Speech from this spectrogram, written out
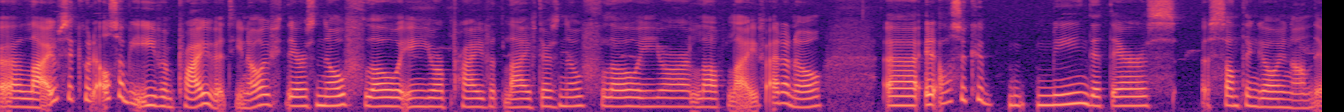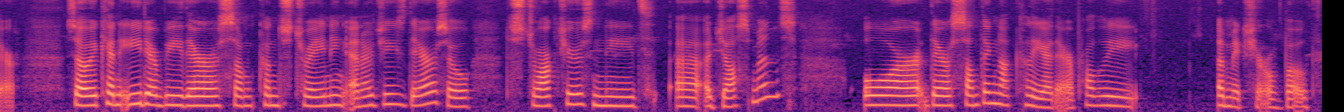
uh, lives. It could also be even private. You know, if there's no flow in your private life, there's no flow in your love life. I don't know. Uh, it also could mean that there's something going on there. So it can either be there are some constraining energies there. So structures need uh, adjustments or there's something not clear there probably a mixture of both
